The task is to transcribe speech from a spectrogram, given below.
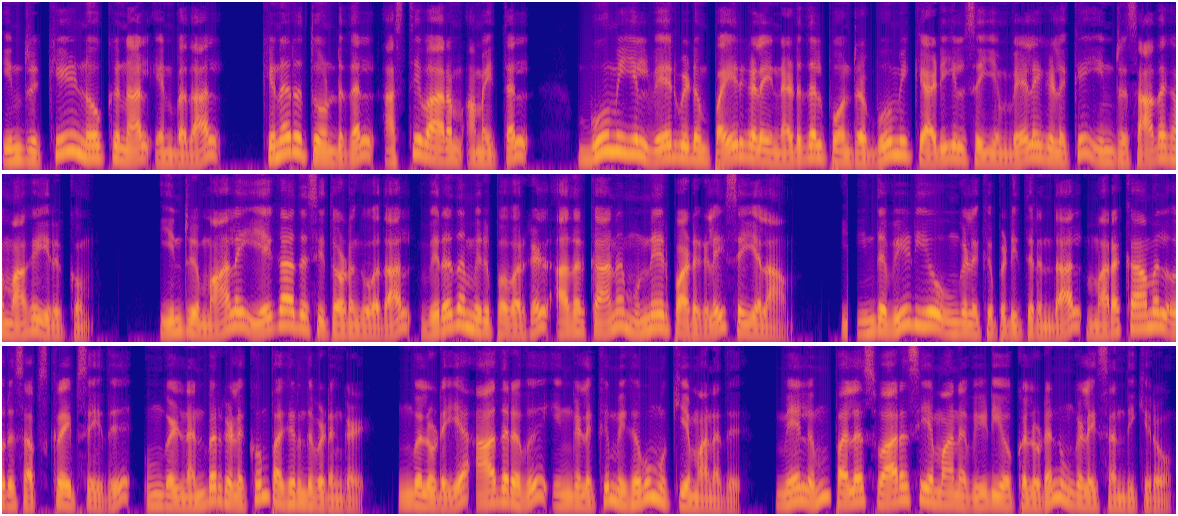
இன்று கீழ் நோக்கு நாள் என்பதால் கிணறு தோண்டுதல் அஸ்திவாரம் அமைத்தல் பூமியில் வேர்விடும் பயிர்களை நடுதல் போன்ற பூமிக்கு அடியில் செய்யும் வேலைகளுக்கு இன்று சாதகமாக இருக்கும். இன்று மாலை ஏகாதசி தொடங்குவதால் விரதம் இருப்பவர்கள் அதற்கான முன்னேற்பாடுகளை செய்யலாம். இந்த வீடியோ உங்களுக்கு பிடித்திருந்தால் மறக்காமல் ஒரு சப்ஸ்கிரைப் செய்து உங்கள் நண்பர்களுக்கும் பகிர்ந்துவிடுங்கள். உங்களுடைய ஆதரவு எங்களுக்கு மிகவும் முக்கியமானது. மேலும் பல சுவாரஸ்யமான வீடியோக்களுடன் உங்களை சந்திக்கிறோம்.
